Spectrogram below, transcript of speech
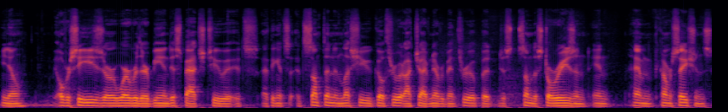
you know, overseas or wherever they're being dispatched to. It's I think it's it's something unless you go through it. Actually, I've never been through it, but just some of the stories and and having conversations.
